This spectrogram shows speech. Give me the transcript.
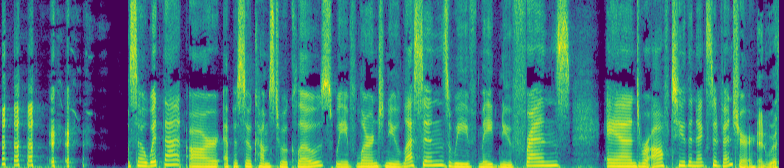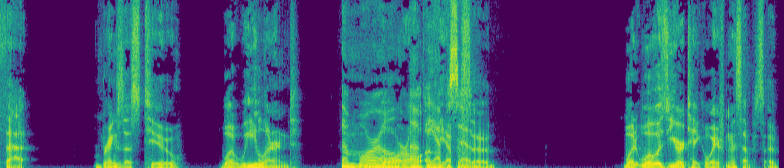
so, with that, our episode comes to a close. We've learned new lessons, we've made new friends, and we're off to the next adventure. And with that, brings us to what we learned the moral, of, the, episode. What what was your takeaway from this episode?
